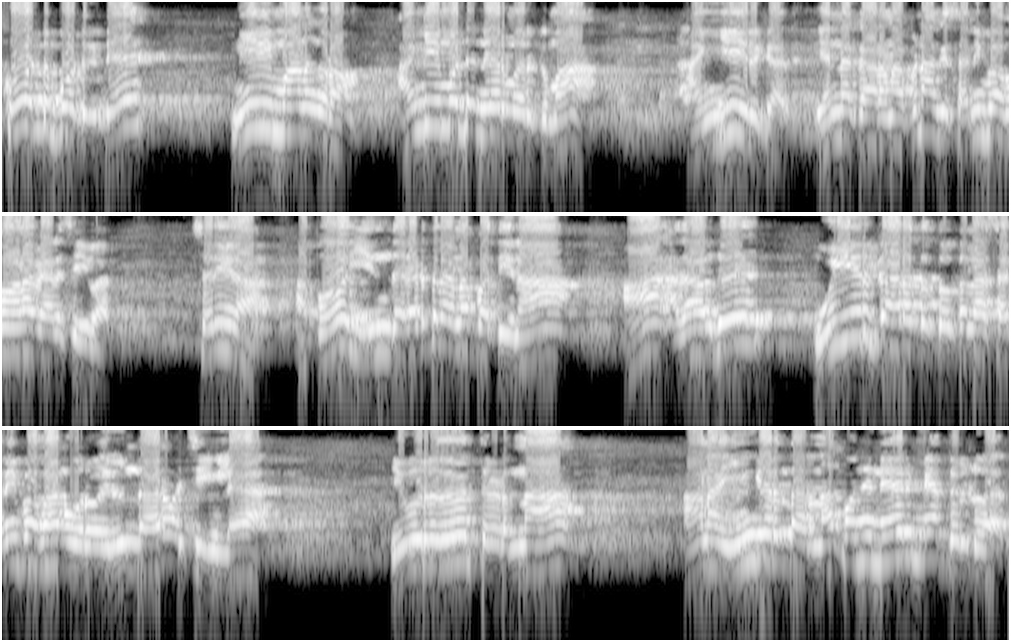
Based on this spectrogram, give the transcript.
கோட்டு போட்டுக்கிட்டு நீதிமானுங்கிறோம். அங்கேயும் மட்டும் நேர்மை இருக்குமா? அங்கேயும் இருக்காது. என்ன காரணம் அப்படின்னா அங்க சனி பகவானா வேலை செய்வார். சரிங்களா? அப்போ இந்த இடத்துல என்ன பாத்தீங்கன்னா ஆ- அதாவது உயிர் காரத்தத்துவத்துல சனி பகவான் ஒரு இருந்தாரும் வச்சுக்கீங்களேன். இவரு தான் ஆனா இங்க இருந்தாருன்னா கொஞ்சம் நேர்மையா திருடுவார்.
